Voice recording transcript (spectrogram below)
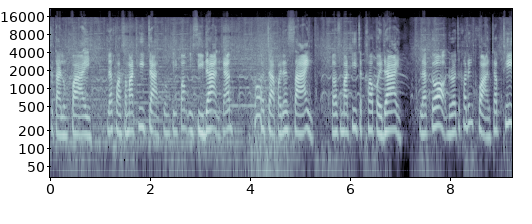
จะตายลงไป และความสามารถที่จะโจมตีป้อมอีซีด้านครับก็จะไปด้านซ้าย เราสามารถที่จะเข้าไปได้ แล้วก็เดี๋ยวเราจะเข้าด้านขวานครับที่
